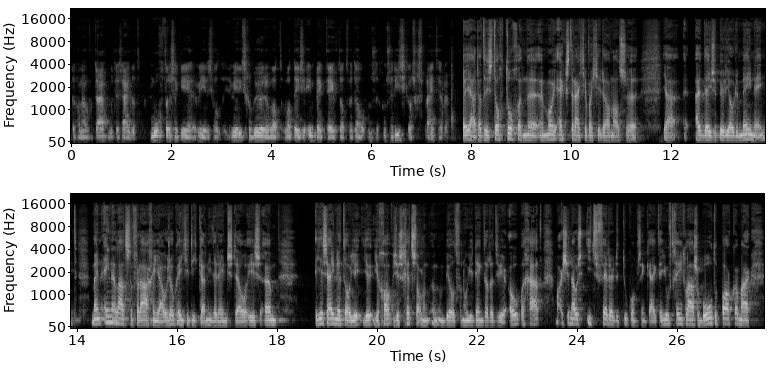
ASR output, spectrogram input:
ervan overtuigd moeten zijn dat mocht er eens een keer weer iets, weer iets gebeuren wat, wat deze impact heeft, dat we dan onze, onze risico's gespreid hebben. Ja, dat is toch, toch een, eh, een mooi extraatje wat je dan als, ja, uit deze periode meeneemt. Mijn ene laatste vraag aan jou is ook eentje die ik aan iedereen stel, is um, je zei net al, je, je, je, gaf, je schetst al een, een, beeld van hoe je denkt dat het weer open gaat. Maar als je nou eens iets verder de toekomst in kijkt. En je hoeft geen glazen bol te pakken, maar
